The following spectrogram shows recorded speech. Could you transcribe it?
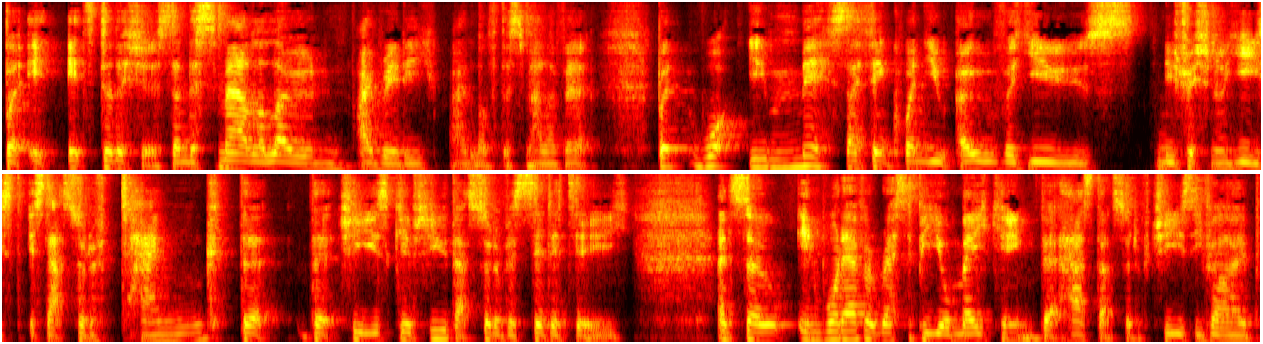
but it, it's delicious, and the smell alone, I really I love the smell of it. But what you miss, I think, when you overuse nutritional yeast is that sort of tang that that cheese gives you, that sort of acidity. And so, in whatever recipe you're making that has that sort of cheesy vibe,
